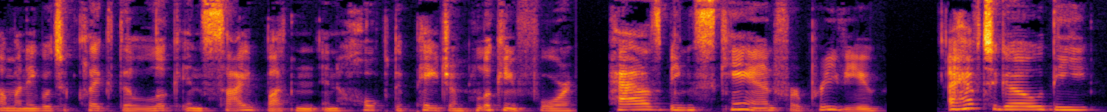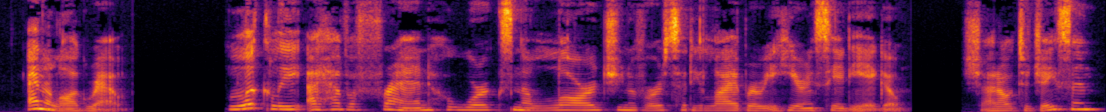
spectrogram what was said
I'm unable to click the Look Inside button and hope the page I'm looking for has been scanned for preview, I have to go the analog route. Luckily, I have a friend who works in a large university library here in San Diego. Shout out to Jason.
